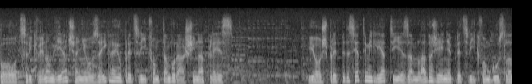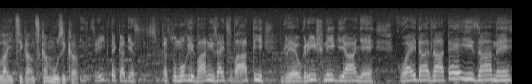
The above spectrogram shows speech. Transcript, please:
Po crikvenom vjenčanju zaigraju pred crikvom tamburaši na ples. Još pred 50 ljeti je za mladoženje pred crikvom guslala i ciganska muzika. Iz crikte kad, je, kad su mogli vani zajt svati, gledaju grišni gjanje, hajda za te i za me.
